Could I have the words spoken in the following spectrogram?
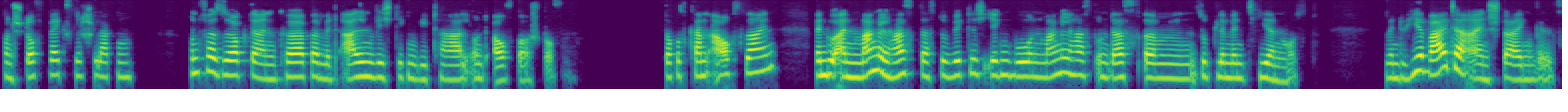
von Stoffwechselschlacken und versorgt deinen Körper mit allen wichtigen Vital- und Aufbaustoffen. Doch es kann auch sein, wenn du einen Mangel hast, dass du wirklich irgendwo einen Mangel hast und das ähm, supplementieren musst. Wenn du hier weiter einsteigen willst,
